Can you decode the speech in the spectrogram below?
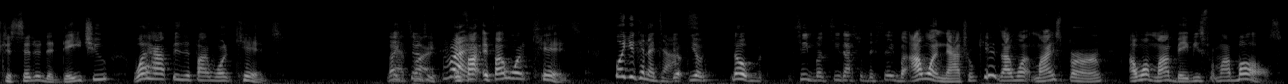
consider to date you. What happens if I want kids? Like seriously, if I if I want kids, Well, you can adopt. yo, yo, no, see, but see, that's what they say. But I want natural kids. I want my sperm. I want my babies from my balls.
